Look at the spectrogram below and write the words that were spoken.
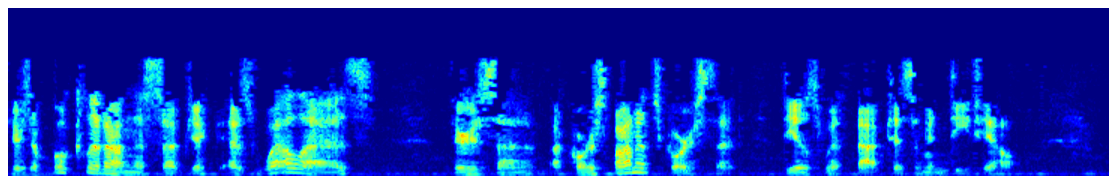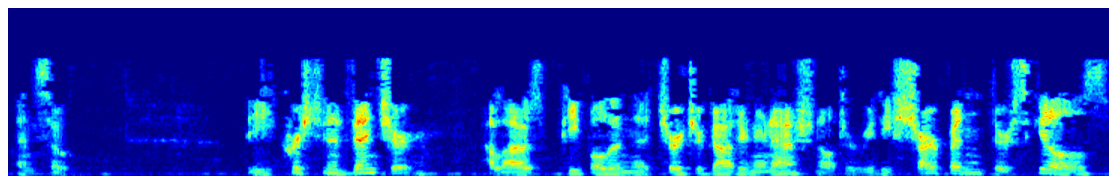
there's a booklet on this subject as well as there's a, a correspondence course that deals with baptism in detail. And so the Christian adventure allows people in the Church of God International to really sharpen their skills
